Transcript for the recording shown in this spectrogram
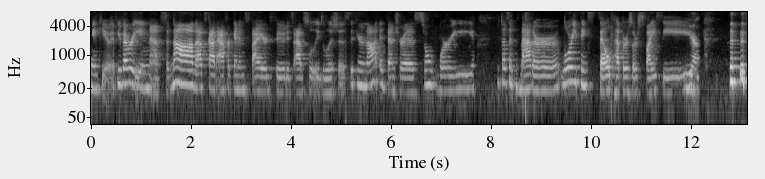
Thank you. If you've ever eaten at Sanaa, that's got African inspired food. It's absolutely delicious. If you're not adventurous, don't worry. It doesn't matter. Lori thinks bell peppers are spicy. Yeah.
